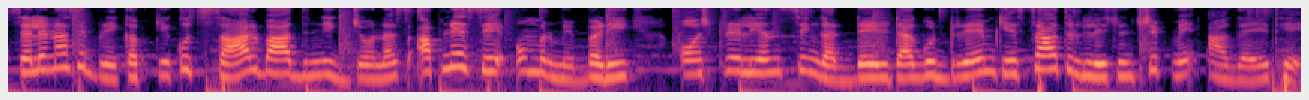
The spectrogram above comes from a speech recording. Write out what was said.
Selena से ब्रेकअप के कुछ साल बाद निक जोनस अपने से उम्र में बड़ी ऑस्ट्रेलियन सिंगर डेल्टा गुड्रेम के साथ रिलेशनशिप में आ गए थे।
